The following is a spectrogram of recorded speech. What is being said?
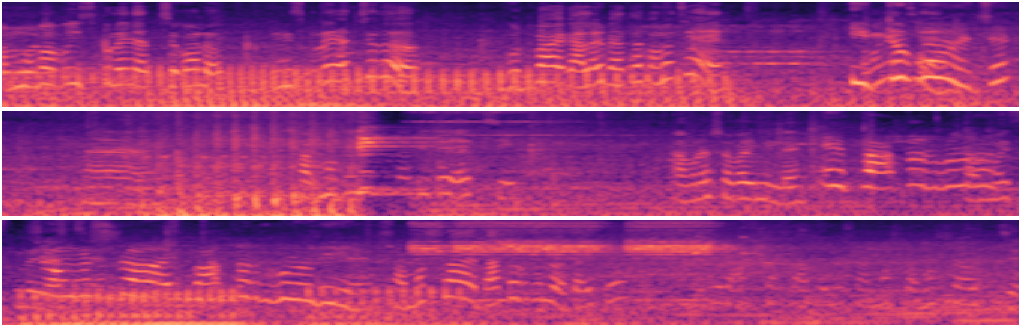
সাম্যবাবু স্কুলে যাচ্ছে বলো। তুমি স্কুলে যাচ্ছ তো? গুড বাই গালের ব্যথা কমেছে? একটু কমেছে? হ্যাঁ। সাম্যকে স্কুলে দিতে যাচ্ছি। আমরা সবাই মিলে। এই পাথরগুলো স্কুলে সমস্যা হয় পাথরগুলো দিয়ে। সমস্যা হয় পাথরগুলো তাই তো? রাস্তার পাথরের সমস্যা হচ্ছে।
